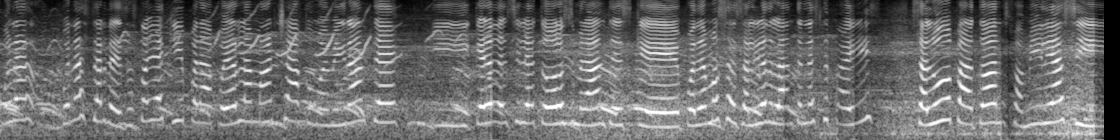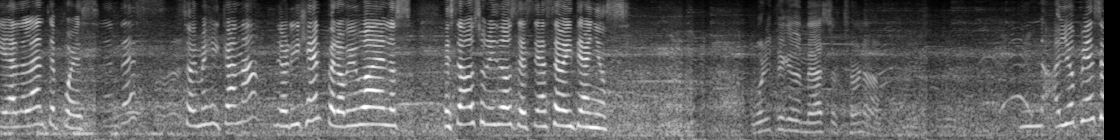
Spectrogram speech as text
Buenas, buenas tardes, estoy aquí para apoyar la marcha como inmigrante y quiero decirle a todos los inmigrantes que podemos salir adelante en este país. Saludo para todas las familias y adelante pues. Soy mexicana de origen, pero vivo en los Estados Unidos desde hace 20 años. What do you think of the massive turnout? No, Yo pienso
